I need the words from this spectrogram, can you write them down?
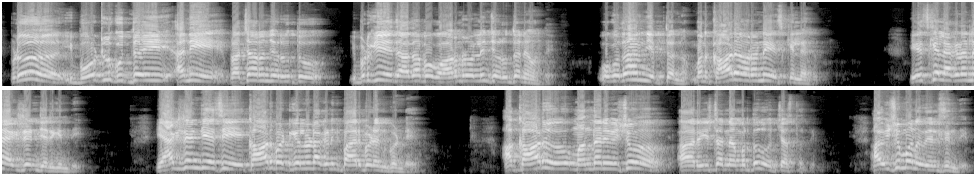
ఇప్పుడు ఈ బోట్లు గుద్దాయి అని ప్రచారం జరుగుతూ ఇప్పటికీ దాదాపు ఒక వారం రోజుల నుంచి జరుగుతూనే ఉంది. ఒక ఉదాహరణ చెప్తాను. మన కారు ఎవరైనా వేసుకెళ్ళారు. వేసుకెళ్ళి ఎక్కడన్నా యాక్సిడెంట్ జరిగింది. యాక్సిడెంట్ చేసి కారు పట్టుకెళ్ళినప్పుడు అక్కడి నుంచి పారిపోయాడు అనుకోండి. ఆ కారు మందనే విషయం ఆ రిజిస్టర్ నెంబర్తో వచ్చేస్తుంది. ఆ విషయం మనకు తెలిసింది.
